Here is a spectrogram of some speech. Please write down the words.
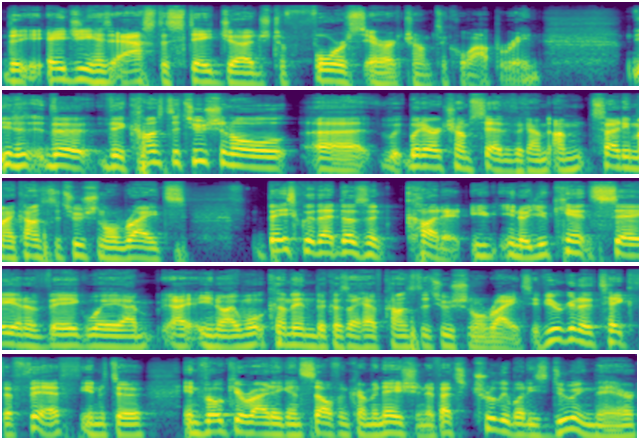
The AG has asked the state judge to force Eric Trump to cooperate. The the constitutional uh, what Eric Trump said, like I'm, I'm citing my constitutional rights basically that doesn't cut it. You, you know, you can't say in a vague way, I'm, I, you know, I won't come in because I have constitutional rights. If you're going to take the fifth, you know, to invoke your right against self-incrimination, if that's truly what he's doing there,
